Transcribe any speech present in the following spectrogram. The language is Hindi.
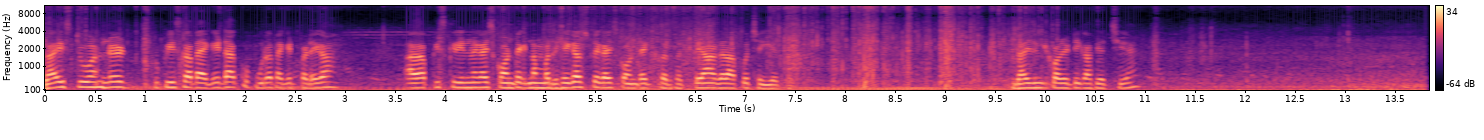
गाइस टू हंड्रेड रुपीज़ का पैकेट है, आपको पूरा पैकेट पड़ेगा। अब आपकी स्क्रीन में गाइस कॉन्टैक्ट नंबर दिखेगा, उस पर गाइस कॉन्टैक्ट कर सकते हैं, अगर आपको चाहिए तो। गाइस इनकी क्वालिटी काफ़ी अच्छी है।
